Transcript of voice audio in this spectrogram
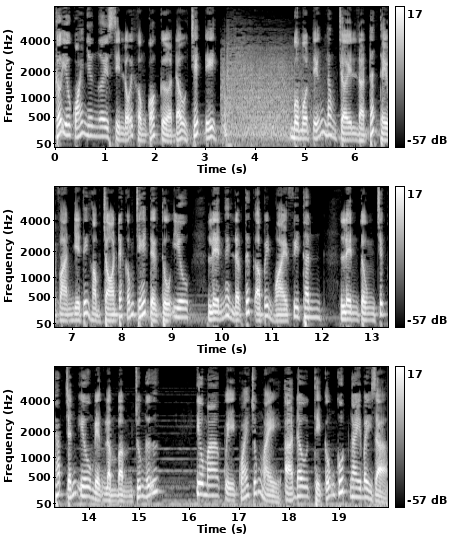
Cớ yêu quái như ngươi xin lỗi không có cửa đâu, chết đi. Bộ một tiếng long trời là đất thầy vạn nhìn thấy học trò đã khống chế được thủ yêu, liền ngay lập tức ở bên ngoài phi thân, lên tùng chiếc tháp chấn yêu miệng lầm bầm chú ngữ. Yêu ma quỷ quái chúng mày, ở đâu thì cũng cút ngay bây giờ.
